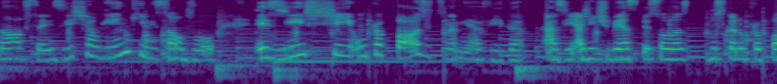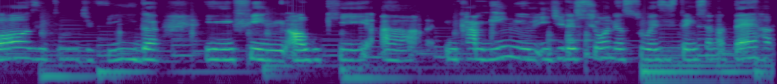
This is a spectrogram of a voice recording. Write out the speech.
nossa, existe alguém que me salvou. Existe um propósito na minha vida. A, gente vê as pessoas buscando um propósito de vida, e, enfim, algo que encaminhe e direcione a sua existência na Terra.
